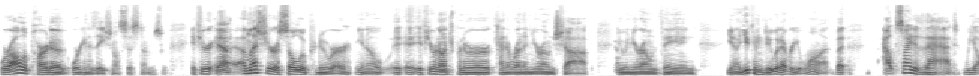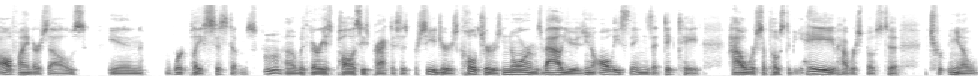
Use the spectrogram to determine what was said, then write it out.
We're all a part of organizational systems. If you're, yeah. uh, unless you're a solopreneur, you know, if you're an entrepreneur, kind of running your own shop, yeah. doing your own thing, you know, you can do whatever you want. But outside of that, we all find ourselves in workplace systems mm-hmm. uh, with various policies practices procedures cultures norms values you know all these things that dictate how we're supposed to behave how we're supposed to tr- you know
